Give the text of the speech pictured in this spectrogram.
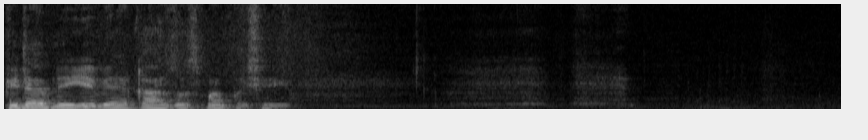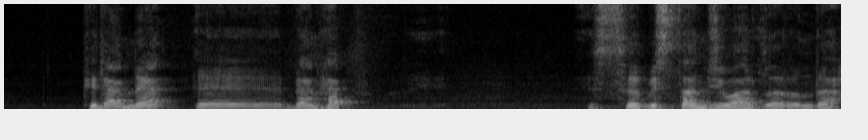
Plevne'yi ve Gazi Osman Paşa'yı. Plevne e, ben hep Sırbistan civarlarında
